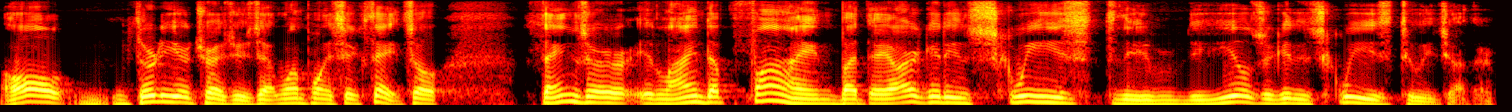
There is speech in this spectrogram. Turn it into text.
all 30 year Treasuries at 1.68. So things are lined up fine, but they are getting squeezed. The, the yields are getting squeezed to each other.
